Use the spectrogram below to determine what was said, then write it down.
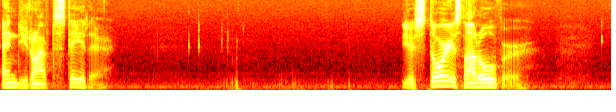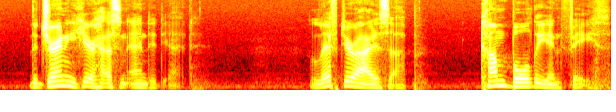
And you don't have to stay there. Your story is not over. The journey here hasn't ended yet. Lift your eyes up. Come boldly in faith.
